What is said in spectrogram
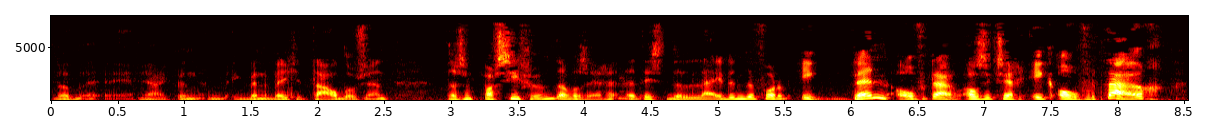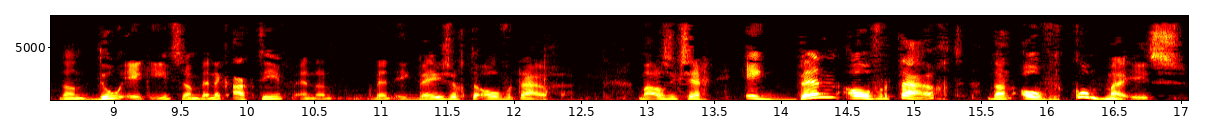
Dat, ja, ik ben, ik ben een beetje taaldocent. Dat is een passivum, dat wil zeggen, het is de leidende vorm. Ik ben overtuigd. Als ik zeg ik overtuig, dan doe ik iets, dan ben ik actief en dan ben ik bezig te overtuigen. Maar als ik zeg ik ben overtuigd, dan overkomt mij iets.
